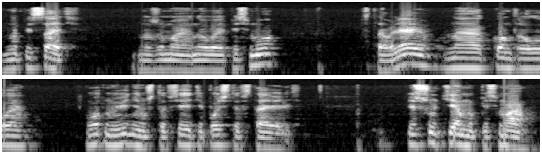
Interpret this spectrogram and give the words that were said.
написать, нажимаю новое письмо, вставляю на Ctrl-V вот мы видим, что все эти почты вставились. Пишу тему письма.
